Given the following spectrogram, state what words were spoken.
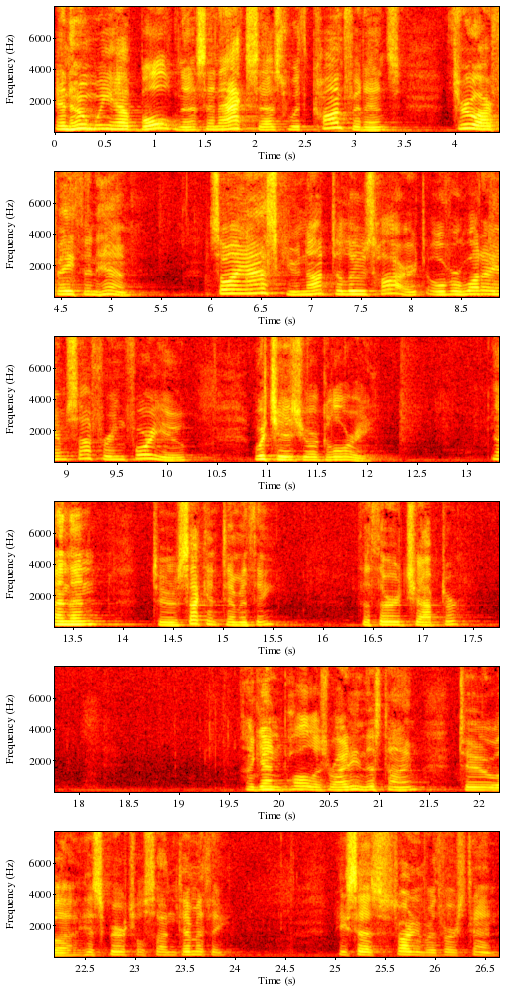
in whom we have boldness and access with confidence through our faith in him. So I ask you not to lose heart over what I am suffering for you, which is your glory. And then to 2 Timothy the third chapter. Again, Paul is writing this time to uh, his spiritual son Timothy. He says, starting with verse 10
